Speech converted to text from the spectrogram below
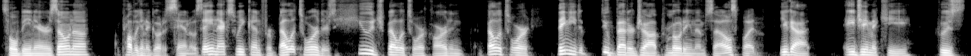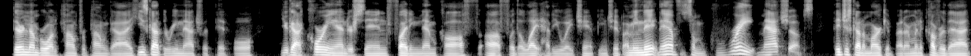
So we'll be in Arizona. I'm probably going to go to San Jose next weekend for Bellator. There's a huge Bellator card, and Bellator, they need to do better job promoting themselves. But you got AJ McKee, who's their number one pound for pound guy. He's got the rematch with Pitbull. You got Corey Anderson fighting Nemkov uh, for the light heavyweight championship. I mean, they, they have some great matchups. They just got to market better. I'm going to cover that.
